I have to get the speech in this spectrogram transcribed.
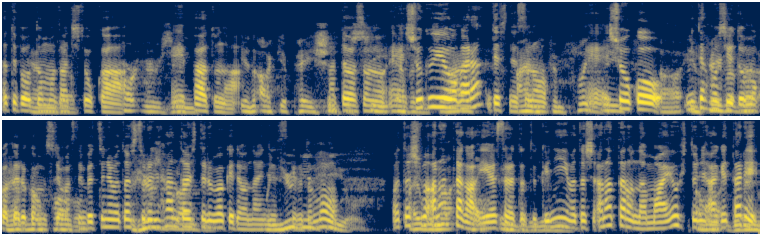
例えばお友達とかパートナー、またはその職業柄ですね、その証拠を見てほしいと思う方いるかもしれません。別に私、それに反対しているわけではないんですけれども、私はあなたが癒された時に、私、あなたの名前を人にあげたり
